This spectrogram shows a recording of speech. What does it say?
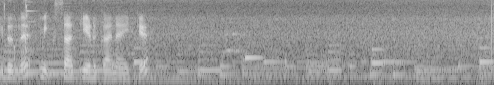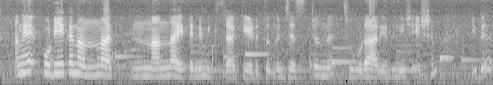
ഇതൊന്ന് മിക്സ് ആക്കി എടുക്കാനായിട്ട്. അങ്ങനെ പൊടിയൊക്കെ നന്നാ നന്നായി തന്നെ മിക്സാക്കി എടുത്ത് ഒന്ന് ജസ്റ്റ് ഒന്ന് ചൂടാറിയതിന് ശേഷം ഇത്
